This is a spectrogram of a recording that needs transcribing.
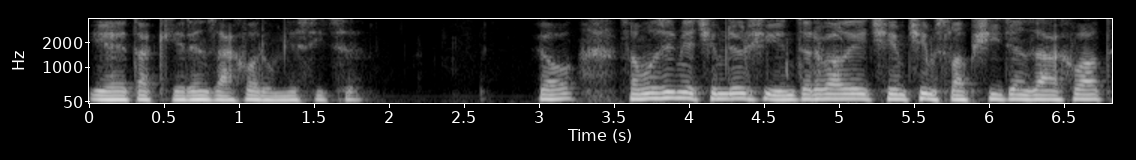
je tak jeden záchvat do měsíce. Jo? Samozřejmě čím delší intervaly, čím, čím slabší ten záchvat,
